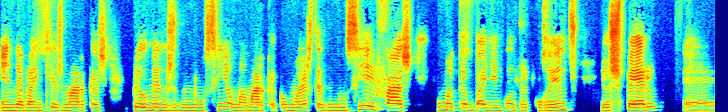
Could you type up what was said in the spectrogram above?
ainda bem que as marcas pelo menos denunciam, uma marca como esta denuncia e faz uma campanha em contracorrente, eu espero eh,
